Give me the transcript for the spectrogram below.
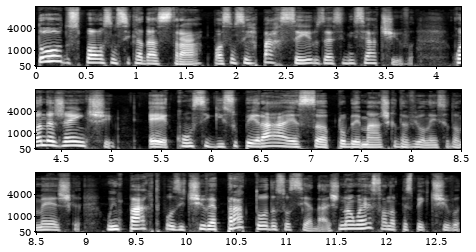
todos possam se cadastrar, possam ser parceiros dessa iniciativa. Quando a gente é, conseguir superar essa problemática da violência doméstica, o impacto positivo é para toda a sociedade, não é só na perspectiva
